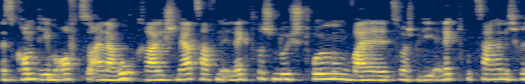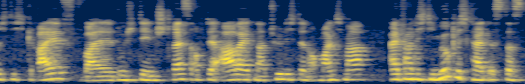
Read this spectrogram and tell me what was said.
Es kommt eben oft zu einer hochgradig schmerzhaften elektrischen Durchströmung, weil zum Beispiel die Elektrozange nicht richtig greift, weil durch den Stress auf der Arbeit natürlich dann auch manchmal einfach nicht die Möglichkeit ist, das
